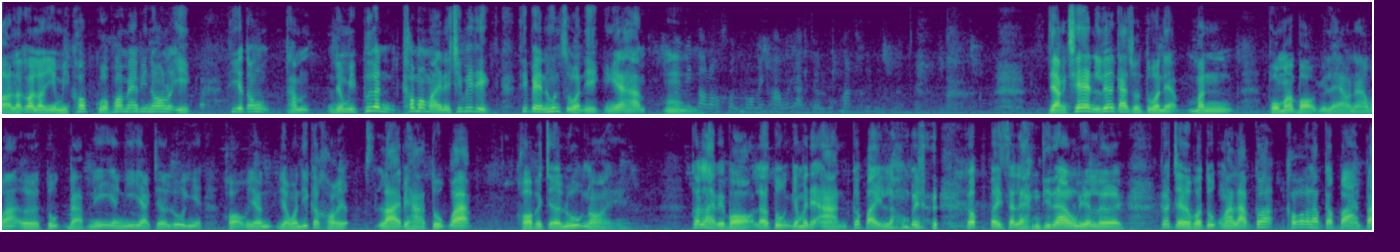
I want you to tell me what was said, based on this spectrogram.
อแล้วก็เรายังมีครอบครัวพ่อแม่พี่น้องเราอีก ที่จะต้องทำยังมีเพื่อนเข้ามาใหม่ในชีวิตอีกที่เป็นหุ้นส่วนอีกอย่างเงี้ยครับอืม มีต่อรองส่วนตัวไหมคะว่าอยากเจอลูกมากขึ้น อย่างเช่น เรื่องการส่วนตัวเนี่ยมันผมมาบอกอยู่แล้วนะว่าเออตุ๊กแบบนี้อย่างนี้อยากเจอลูกอย่างนี้ขออย่างอย่างวันนี้ก็ขอไลน์ไปหาตุ๊กว่า ขอไปเจอลูกหน่อย ก็ไลน์ไปบอกแล้วตุ๊กยังไม่ได้อ่าน ก็ไปร้องไปก็ไปแสลงที่หน้าโรงเรียนเลย ก็เจอพอตุ๊กมารับก็เขาก็รับกลับบ้านไป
